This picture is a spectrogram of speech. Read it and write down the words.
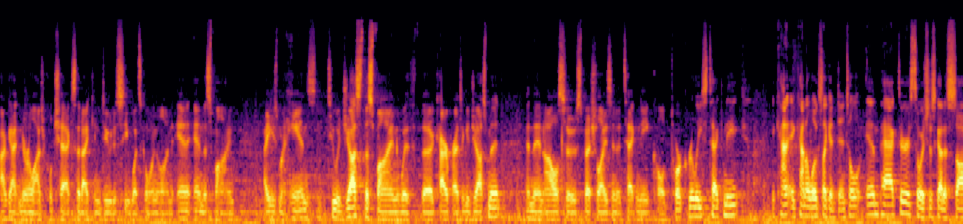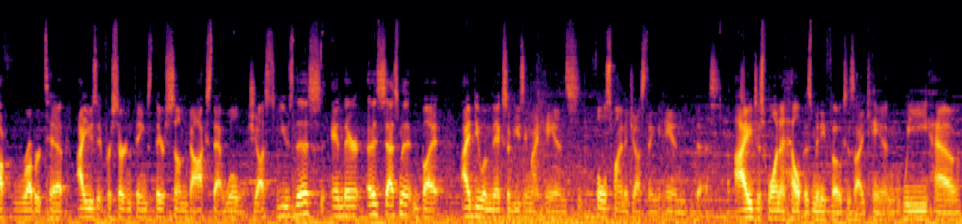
I've got neurological checks that I can do to see what's going on in, the spine. I use my hands to adjust the spine with the chiropractic adjustment, and then I also specialize in a technique called torque release technique. It kind of it kind of looks like a dental impactor, so it's just got a soft rubber tip. I use it for certain things. There's some docs that will just use this in their assessment, but I do a mix of using my hands, full spine adjusting, and this. I just want to help as many folks as I can. We have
